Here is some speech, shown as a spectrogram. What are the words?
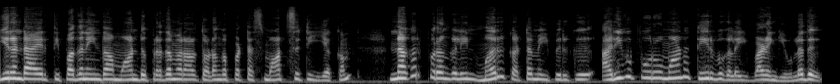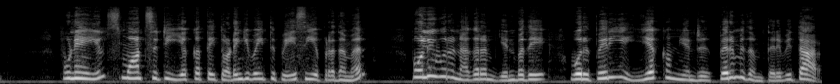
இரண்டாயிரத்தி பதினைந்தாம் ஆண்டு பிரதமரால் தொடங்கப்பட்ட ஸ்மார்ட் சிட்டி இயக்கம் நகர்ப்புறங்களின் மறுகட்டமைப்பிற்கு அறிவுபூர்வமான தீர்வுகளை வழங்கியுள்ளது புனேயில் ஸ்மார்ட் சிட்டி இயக்கத்தை தொடங்கி வைத்து பேசிய பிரதமர் பொலிவுறு நகரம் என்பதே ஒரு பெரிய இயக்கம் என்று பெருமிதம் தெரிவித்தார்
